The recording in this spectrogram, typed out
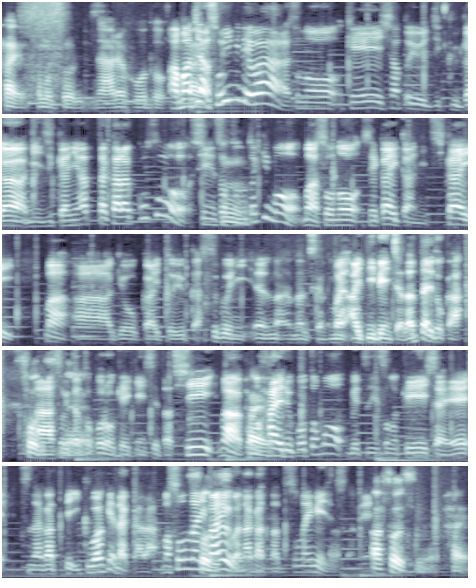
はい、その通りです。なるほど。あ、まあ、じゃあそういう意味では、その経営者という軸が身近にあったからこそ、新卒の時も、うん、まあその世界観に近い、まあ、あ業界というか、すぐに、ななんですかね、まあ、IT ベンチャーだったりとか、そう、ね,、あそういったところを経験してたし、まあ、この入ることも別にその経営者へつながっていくわけだから、まあ、そんなに迷いはなかったそ、ね、そんなイメージですかね。あ、そうですね。はい。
